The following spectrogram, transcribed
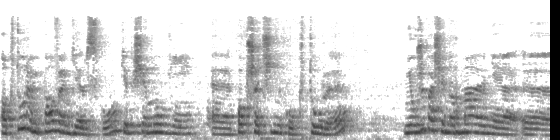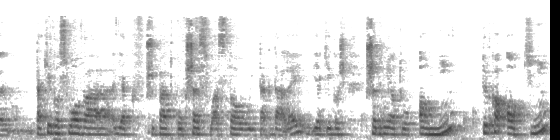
o którym po węgiersku, kiedy się mówi po przecinku który, nie używa się normalnie e, takiego słowa jak w przypadku krzesła, stołu i tak dalej, jakiegoś przedmiotu oni, tylko oki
